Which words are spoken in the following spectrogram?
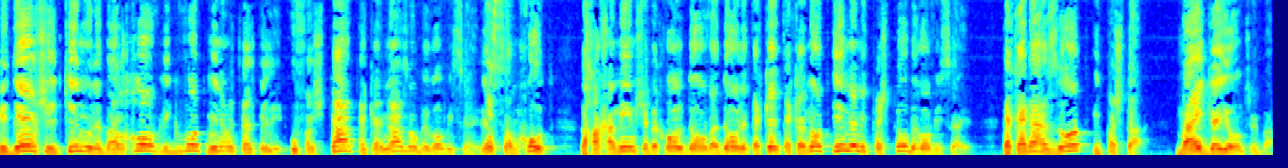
כדרך שהתקינו לבעל חוב לגבות מן המטלטלין. ופשטה תקנה זו ברוב ישראל. יש סמכות לחכמים שבכל דור ודור לתקן תקנות אם הם יתפשטו ברוב ישראל. תקנה הזאת התפשטה. מה ההיגיון שבה?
